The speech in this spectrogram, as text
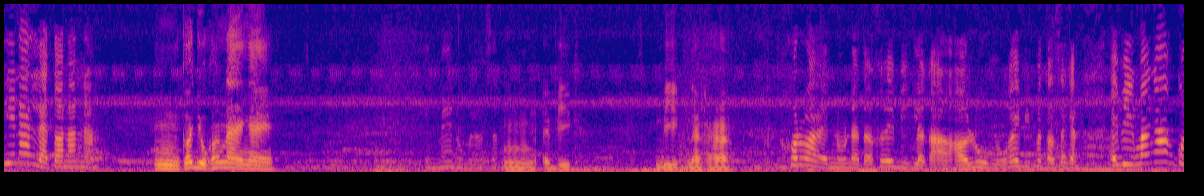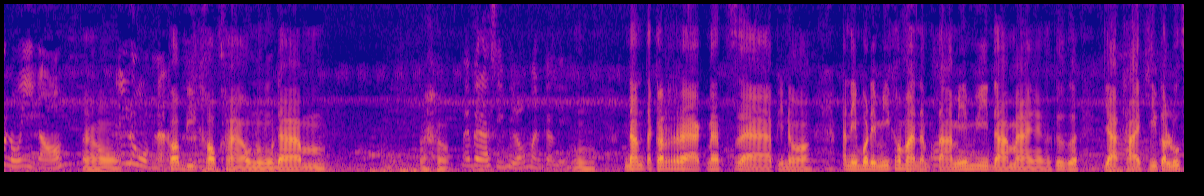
ที่นั่นแหละตอนนั้นน่ะอืม ก็อยู่ข้างในไง เห็นแม่หนูไหมว่าสั่งอืม ไอ้บิ๊ก บิ๊กนะคะ คนว่าหนูน่ะแต่เคยบิ๊กแล้วก็เอาเอารูปหนูกับไอ้บิ๊กมาตัดใส่กันไอ้บิ๊กมางามกว่าหนูอีกเหรอเอาไอ้รูปน่ะก็บิ๊กขาวๆหนูดำ อ้าวไม่เป็นไรสีผิวก็เหมือนกันเลย อืมดำแต่ก็รักนะจ๊ะพี่น้อง อันนี้บริมีเข้ามาน้ำตาไม่มีดราม่าอย่างก็คือคืออยากถ่ายคลิปกับลูก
